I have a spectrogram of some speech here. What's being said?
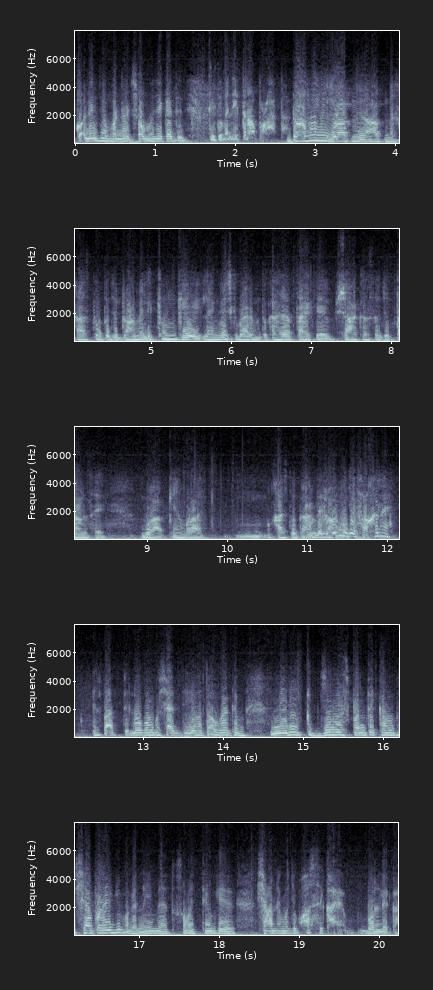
کالج میں بنٹ شاہ مجھے کہتے تھے کیونکہ میں نے اتنا پڑھا تھا۔ ڈرامے میں جو آپ نے آپ نے خاص طور پہ جو ڈرامے لکھے ان کی لینگویج کے بارے میں تو کہا جاتا ہے کہ شاہ کا سر جو طنز ہے وہ آپ کے یہاں بڑا خاص طور پہ بالکل مجھے فخر ہے۔ اس بات پہ لوگوں کو شاید یہ ہوتا ہوگا کہ میری جینیس پن پہ کم شاہ پڑے گی مگر نہیں میں تو سمجھتی ہوں کہ شاہ نے مجھے بہت سکھایا بولنے کا۔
